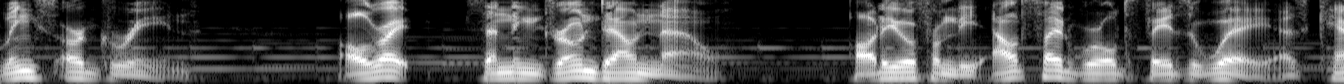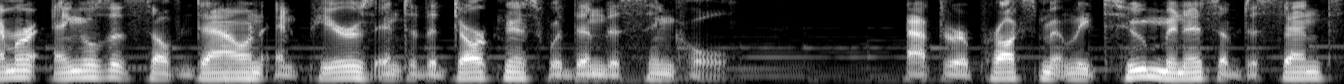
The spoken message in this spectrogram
Links are green. Alright, Sending drone down now. Audio from the outside world fades away as camera angles itself down and peers into the darkness within the sinkhole. After approximately two minutes of descent,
